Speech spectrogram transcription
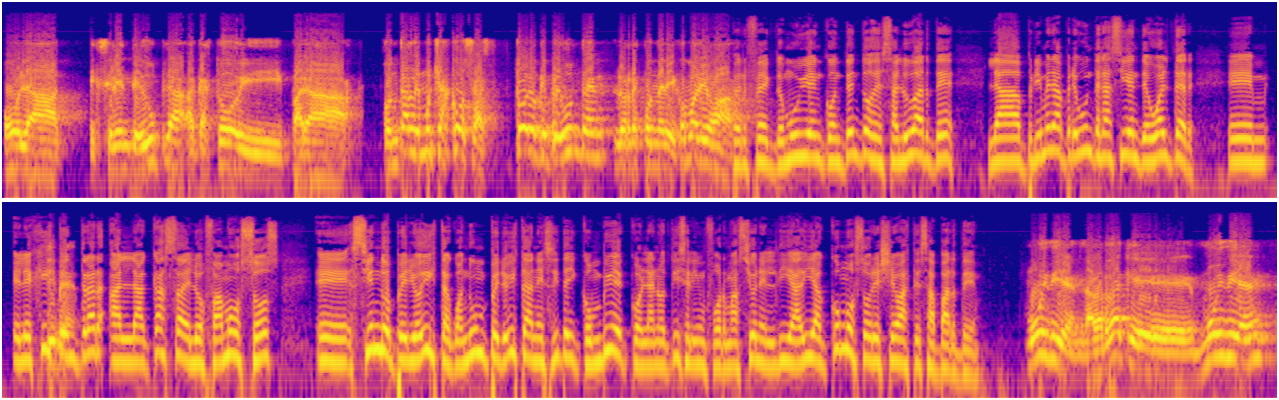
Hola, excelente dupla. Acá estoy para contarle muchas cosas. Todo lo que pregunten lo responderé. ¿Cómo les va? Perfecto, muy bien, contentos de saludarte. La primera pregunta es la siguiente, Walter. Em, elegiste Dime. entrar a la casa de los famosos eh, siendo periodista, cuando un periodista necesita y convive con la noticia, la información, el día a día. ¿Cómo sobrellevaste esa parte? Muy bien, la verdad que muy bien.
